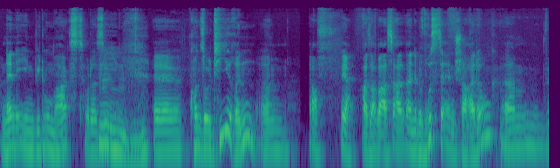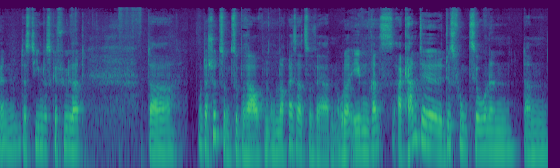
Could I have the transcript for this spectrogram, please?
nenne ihn wie du magst oder sie, mhm. äh, konsultieren. Ähm, auf, ja, also aber es ist eine bewusste Entscheidung, ähm, wenn das Team das Gefühl hat, da Unterstützung zu brauchen, um noch besser zu werden. Oder eben ganz erkannte Dysfunktionen dann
